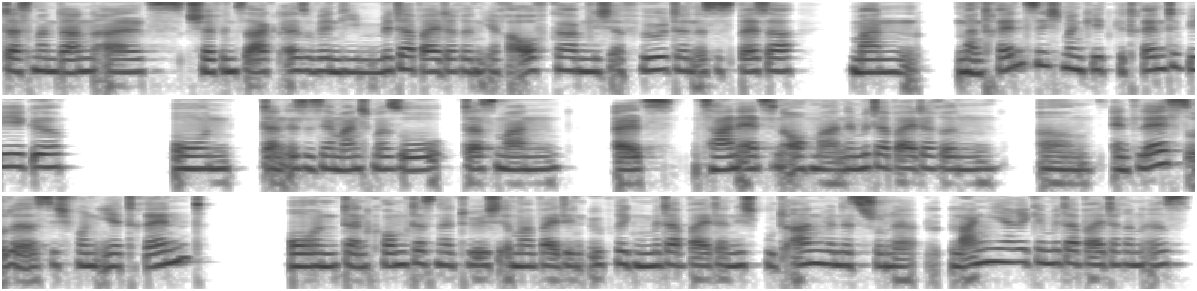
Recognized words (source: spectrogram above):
dass man dann als Chefin sagt, also wenn die Mitarbeiterin ihre Aufgaben nicht erfüllt, dann ist es besser, man, man trennt sich, man geht getrennte Wege. Und dann ist es ja manchmal so, dass man als Zahnärztin auch mal eine Mitarbeiterin ähm, entlässt oder sich von ihr trennt. Und dann kommt das natürlich immer bei den übrigen Mitarbeitern nicht gut an, wenn es schon eine langjährige Mitarbeiterin ist.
